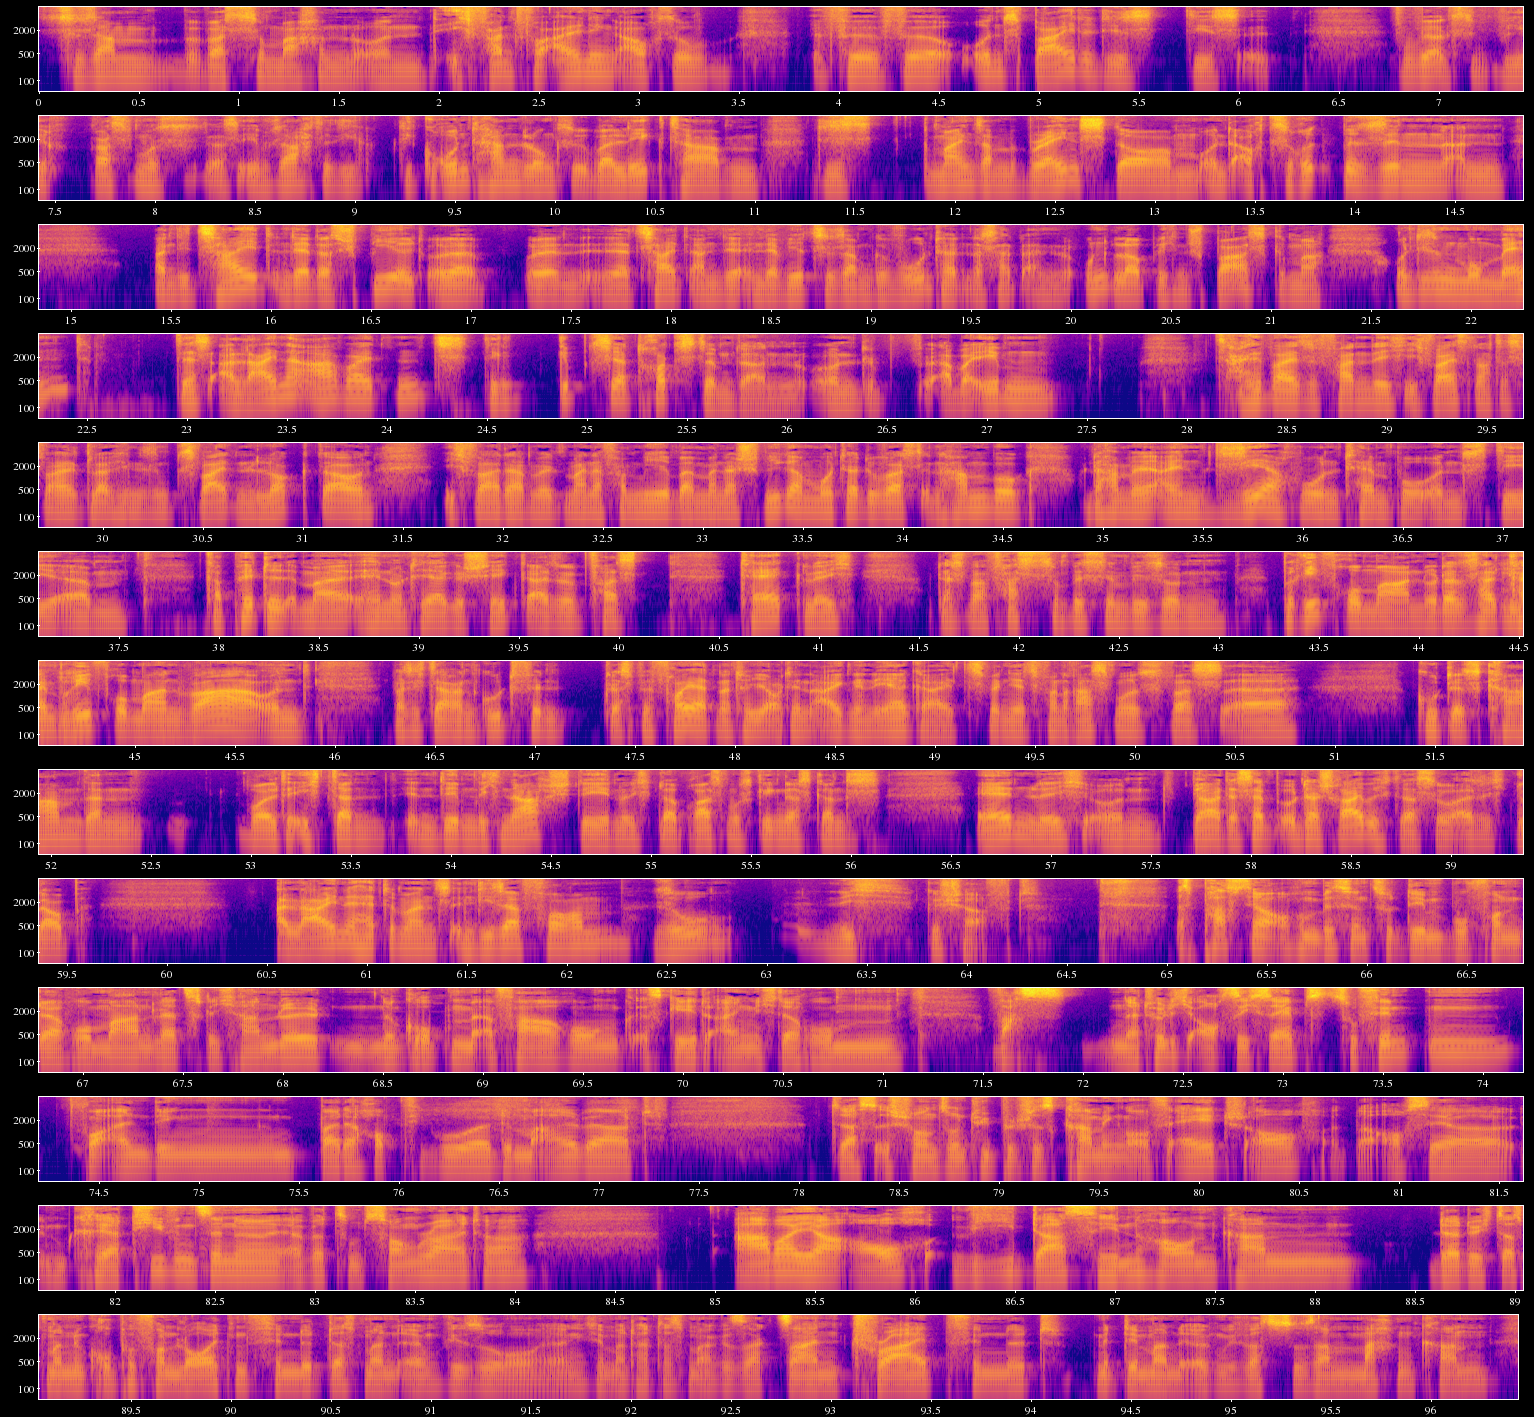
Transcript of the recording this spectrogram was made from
zusammen was zu machen. Und ich fand vor allen Dingen auch so für für uns beide dies dies wo wir uns wie Rasmus das eben sagte die die Grundhandlung so überlegt haben dieses gemeinsame Brainstorm und auch zurückbesinnen an an die Zeit, in der das spielt oder, oder in der Zeit, an der, in der wir zusammen gewohnt hatten, das hat einen unglaublichen Spaß gemacht. Und diesen Moment des Alleinearbeitens, den gibt's ja trotzdem dann. Und aber eben teilweise fand ich, ich weiß noch, das war, glaube ich, in diesem zweiten Lockdown. Ich war da mit meiner Familie bei meiner Schwiegermutter, du warst in Hamburg und da haben wir in einem sehr hohen Tempo uns die ähm, Kapitel immer hin und her geschickt, also fast täglich. Das war fast so ein bisschen wie so ein Briefroman, nur dass es halt kein mhm. Briefroman war. Und was ich daran gut finde, das befeuert natürlich auch den eigenen Ehrgeiz. Wenn jetzt von Rasmus was äh, Gutes kam, dann wollte ich dann in dem nicht nachstehen. Und ich glaube, Rasmus ging das ganz ähnlich. Und ja, deshalb unterschreibe ich das so. Also ich glaube, alleine hätte man es in dieser Form so nicht geschafft. Es passt ja auch ein bisschen zu dem, wovon der Roman letztlich handelt. Eine Gruppenerfahrung. Es geht eigentlich darum, was natürlich auch sich selbst zu finden, vor allen Dingen bei der Hauptfigur, dem Albert das ist schon so ein typisches Coming of Age auch, auch sehr im kreativen Sinne. Er wird zum Songwriter, aber ja auch, wie das hinhauen kann, dadurch, dass man eine Gruppe von Leuten findet, dass man irgendwie so, irgendjemand hat das mal gesagt, seinen Tribe findet, mit dem man irgendwie was zusammen machen kann.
